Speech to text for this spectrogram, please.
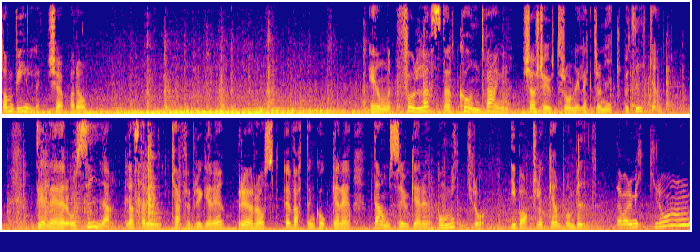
de vill köpa dem. En fullastad kundvagn körs ut från elektronikbutiken. Delair och Sia lastar in kaffebryggare, brödrost, vattenkokare, dammsugare och mikro i bakluckan på en bil. Där var det mikron.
